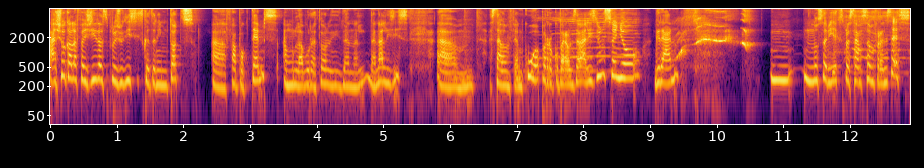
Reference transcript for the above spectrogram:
Això cal afegir els prejudicis que tenim tots uh, fa poc temps, en un laboratori d'anàlisis. Um, estàvem fent cua per recuperar uns anàlisis i un senyor gran mm, no sabia expressar-se en francès.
